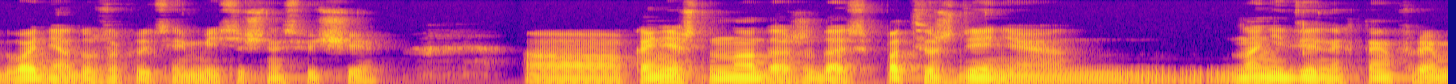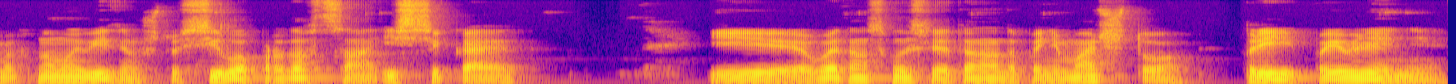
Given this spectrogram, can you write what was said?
два дня до закрытия месячной свечи. А, конечно, надо ожидать подтверждения на недельных таймфреймах, но мы видим, что сила продавца иссякает. И в этом смысле это надо понимать, что при появлении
